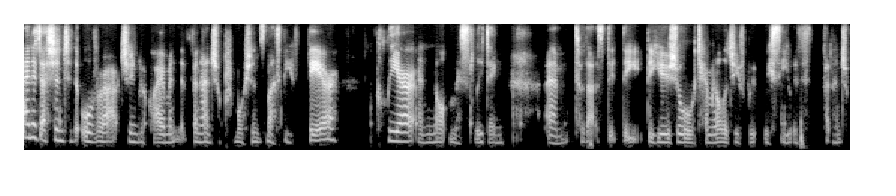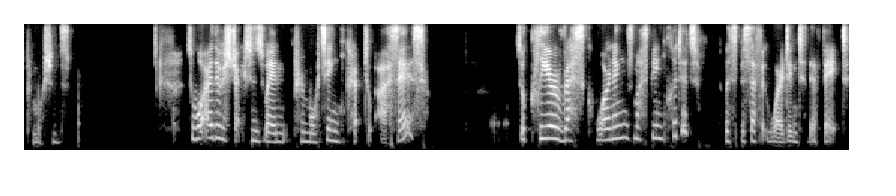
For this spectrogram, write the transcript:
in addition to the overarching requirement that financial promotions must be fair, clear and not misleading um, so that's the, the, the usual terminology we, we see with financial promotions. So what are the restrictions when promoting crypto assets? So clear risk warnings must be included with specific wording to the effect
